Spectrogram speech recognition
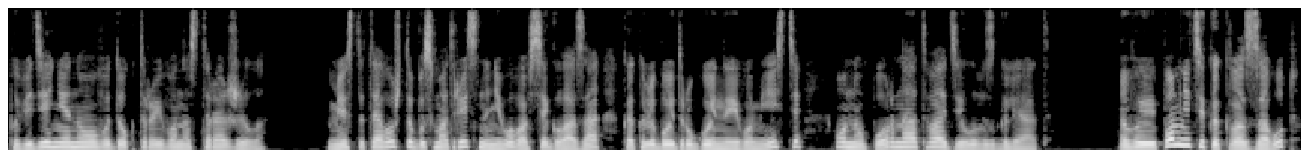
Поведение нового доктора его насторожило. Вместо того, чтобы смотреть на него во все глаза, как любой другой на его месте, он упорно отводил взгляд. «Вы помните, как вас зовут?»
